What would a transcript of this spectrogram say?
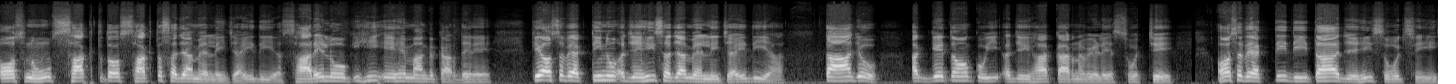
ਉਸ ਨੂੰ ਸਖਤ ਤੋਂ ਸਖਤ ਸਜ਼ਾ ਮਿਲਣੀ ਚਾਹੀਦੀ ਆ। ਸਾਰੇ ਲੋਕ ਹੀ ਇਹ ਮੰਗ ਕਰਦੇ ਨੇ ਕਿ ਉਸ ਵਿਅਕਤੀ ਨੂੰ ਅਜਿਹੀ ਸਜ਼ਾ ਮਿਲਣੀ ਚਾਹੀਦੀ ਆ, ਤਾਂ ਜੋ ਅੱਗੇ ਤੋਂ ਕੋਈ ਅਜਿਹਾ ਕਰਨ ਵੇਲੇ ਸੋਚੇ। ਉਸ ਵਿਅਕਤੀ ਦੀ ਤਾਂ ਅਜਿਹੀ ਸੋਚ ਸੀ,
